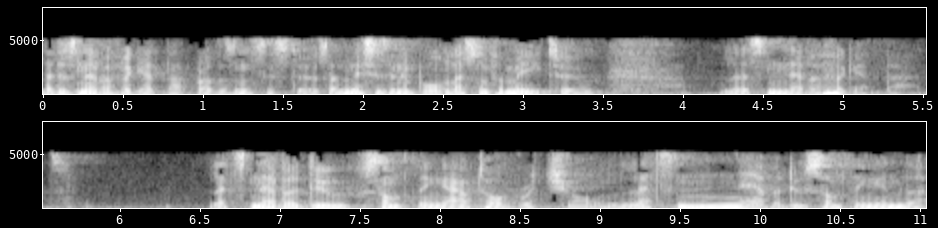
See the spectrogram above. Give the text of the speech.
Let us never forget that, brothers and sisters, and this is an important lesson for me too. Let us never forget that. Let's never do something out of ritual. Let's never do something in the,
